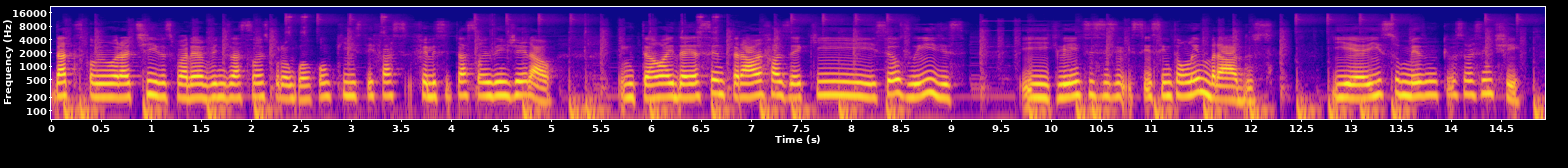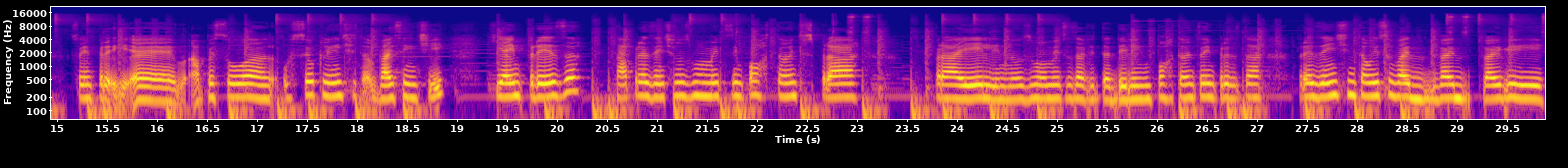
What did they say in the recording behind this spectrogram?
Datas comemorativas, parabenizações por alguma conquista e felicitações em geral. Então a ideia central é fazer que seus leads e clientes se, se sintam lembrados. E é isso mesmo que você vai sentir. É, a pessoa, o seu cliente vai sentir que a empresa está presente nos momentos importantes para para ele, nos momentos da vida dele importantes, a empresa está presente, então isso vai, vai, vai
